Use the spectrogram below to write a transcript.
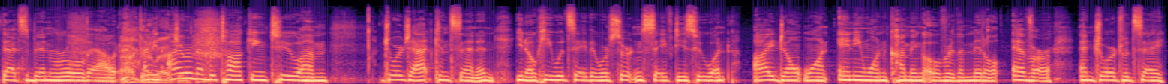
that's been ruled out. I, I mean, imagine. I remember talking to um, George Atkinson, and you know, he would say there were certain safeties who I don't want anyone coming over the middle ever, and George would say,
